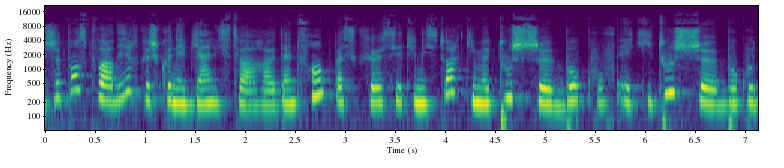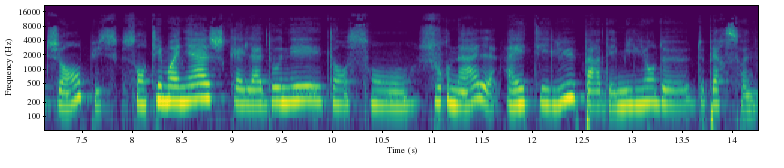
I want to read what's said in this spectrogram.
je pense pouvoir dire que je connais bien l'histoire euh, d'Anne Frank parce que c'est une histoire qui me touche beaucoup et qui touche beaucoup de gens puisque son témoignage qu'elle a donné dans son journal a été lu par des millions de, personnes.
